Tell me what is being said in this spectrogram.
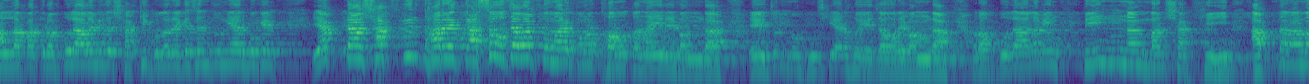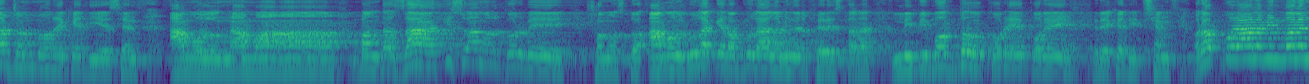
আল্লাহ পাক রব্বুল আলামিন যে সাক্ষীগুলো রেখেছেন দুনিয়ার বুকে, একটা সাক্ষীর ধারে কাছেও যাওয়ার তোমার কোনো ক্ষমতা নাই রে বান্দা। এই জন্য হুঁশিয়ার হয়ে যাও রে বান্দা। রব্বুল আলামিন তিন নাম্বার সাক্ষী আপনার আমার জন্য রেখে দিয়েছেন। আমল নামা। বান্দা যা কিছু আমল করবে, সমস্ত আমলগুলাকে রব্বুল আলমিনের ফেরেস্তারা লিপিবদ্ধ করে করে রেখে দিচ্ছেন। রব্বুল আলমিন বলেন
